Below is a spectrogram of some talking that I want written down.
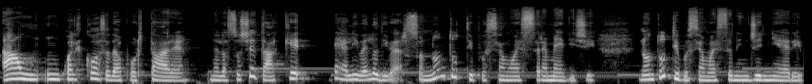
ha un, un qualcosa da portare nella società che è a livello diverso. Non tutti possiamo essere medici, non tutti possiamo essere ingegneri,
